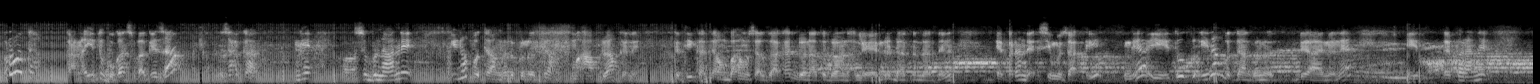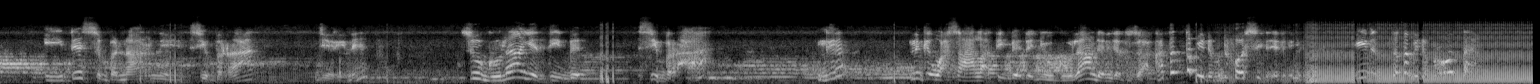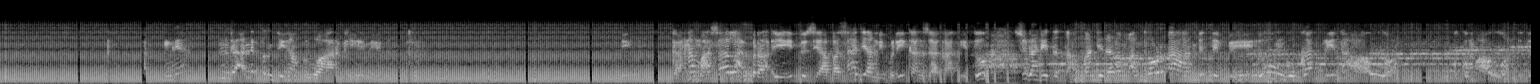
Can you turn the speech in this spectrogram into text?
Berota. Karena itu bukan sebagai zak zakat. Nggak, sebenarnya ini yang ada? Maaf doang kan Ketika tiang bahas misal zakat, donatur donatur lain dan dan ini, eh deh si muzaki, enggak, itu ini yang kena dia ini nih? Eh deh, ide sebenarnya si berat, jadi nih, sugula ya tiba si berat, enggak, ini ke wasala tiba dia nyugulang dan jatuh zakat tetap hidup berdosa jadi ini tetap hidup berotak enggak enggak ada pentingan keluarga ini. Masalah ber- yaitu siapa saja yang diberikan zakat itu sudah ditetapkan di dalam Al-Qur'an. Di TPU menggugat perintah Allah. Hukum Allah di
